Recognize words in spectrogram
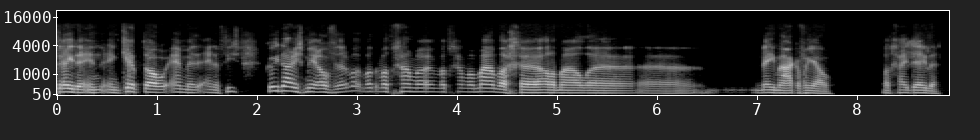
traden in, in crypto en met NFT's. Kun je daar iets meer over vertellen? Wat, wat, gaan, we, wat gaan we maandag allemaal meemaken van jou? Wat ga je delen?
